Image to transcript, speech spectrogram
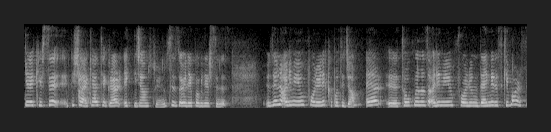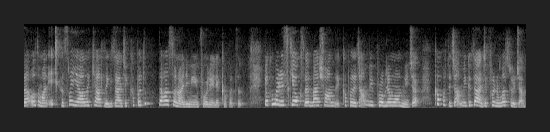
Gerekirse pişerken tekrar ekleyeceğim suyunu. Siz de öyle yapabilirsiniz. Üzerine alüminyum folyo ile kapatacağım. Eğer e, tavuklarınıza alüminyum folyonun değme riski varsa o zaman iç kısmı yağlı kağıtla güzelce kapatıp daha sonra alüminyum folyo ile kapatın. Yok ama riski yoksa ben şu anda kapatacağım. Bir problem olmayacak. Kapatacağım ve güzelce fırınıma süreceğim.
